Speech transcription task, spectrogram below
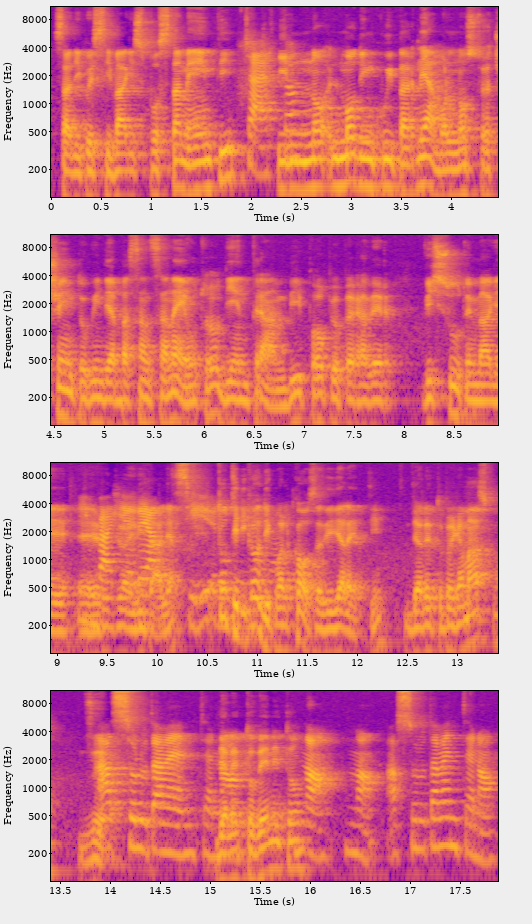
sa di questi vari spostamenti. Certo. Il, no- il modo in cui parliamo, il nostro accento quindi è abbastanza neutro di entrambi, proprio per aver vissuto in varie eh, in varie regioni d'Italia. sì, Tu ti ricordi qualcosa di dialetti? Dialetto bergamasco? Zero. Assolutamente no. Dialetto veneto? No, no, assolutamente no.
